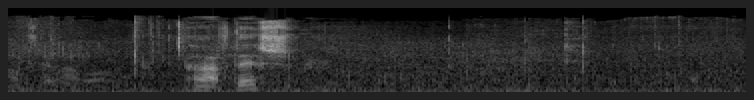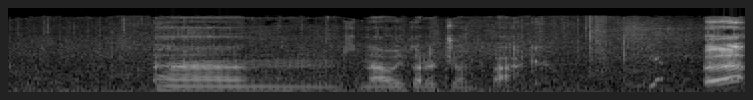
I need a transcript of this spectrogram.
I'll take that one. I'll have this. And now we've gotta jump back. Uh.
